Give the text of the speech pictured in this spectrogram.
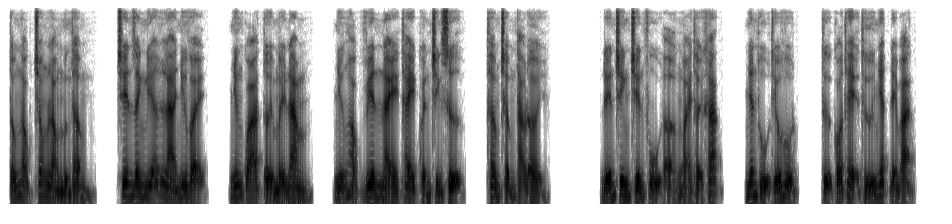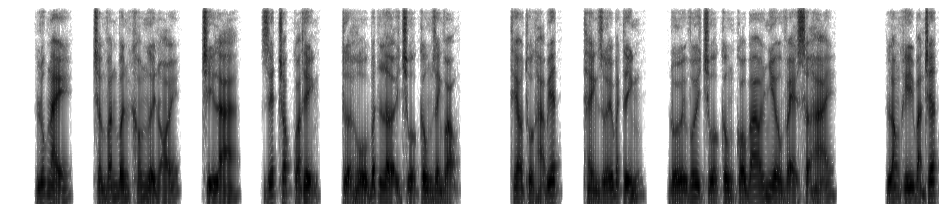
Tống Ngọc trong lòng mừng thầm, trên danh nghĩa là như vậy, nhưng quá tới mấy năm, những học viên này thay quyền chính sự, thâm trầm tạo đời. Đến trinh chiến phủ ở ngoài thời khắc, nhân thủ thiếu hụt, tự có thể thứ nhất để bạn. Lúc này, Trầm Văn Bân không người nói, chỉ là, giết chóc quá thịnh, tựa hồ bất lợi chúa công danh vọng. Theo thuộc hạ biết, thành dưới bách tính, đối với chúa công có bao nhiêu vẻ sợ hãi. Long khí bản chất,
